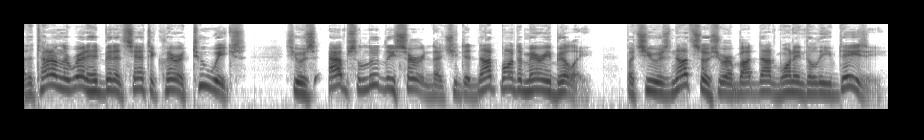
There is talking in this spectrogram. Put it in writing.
the time Loretta had been at Santa Clara two weeks, she was absolutely certain that she did not want to marry Billy, but she was not so sure about not wanting to leave Daisy.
